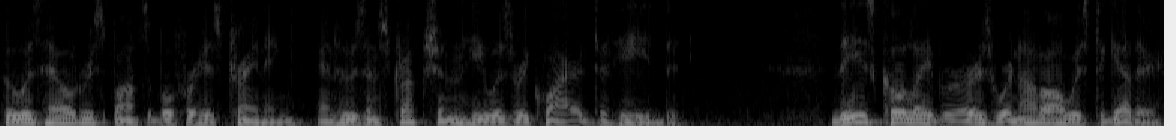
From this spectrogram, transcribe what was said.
who was held responsible for his training and whose instruction he was required to heed. These co-laborers were not always together,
